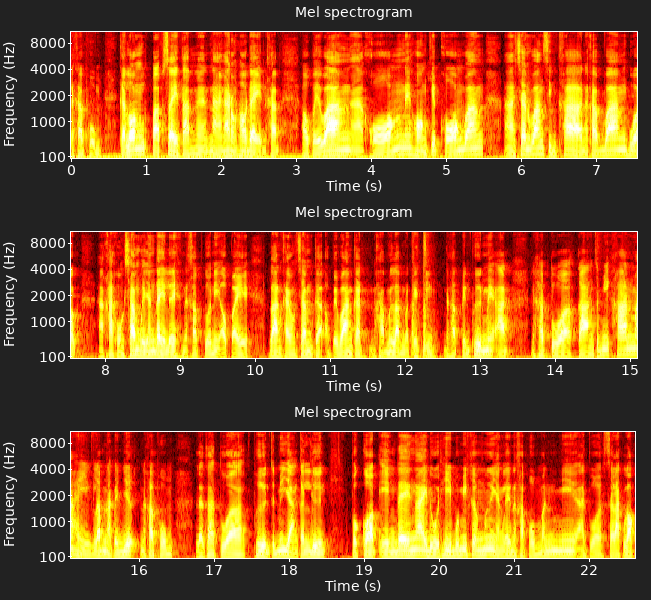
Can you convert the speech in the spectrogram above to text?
นะครับผมก็ลองปรับใส่ตามหนางานของเขาได้นะครับเอาไปวางของในห้องเก็บของวางชั้นวางสินค้านะครับวางพวกขายของช่ำก็ยังได้เลยนะครับตัวนี้เอาไปร้านขายของช่ำก็เอาไปว่างกันนะครับมันรับหนักได้จริงนะครับเป็นพื้นไม่อัดนะครับตัวกลางจะมีค้านมาให้อีกรับหนักก็เยอะนะครับผมแล้วก็ตัวพื้นจะไมีอย่างกันลื่น ประกอบเองได้ง่ายโดยที่ไม่มีเครื่องมืออย่างเลยนะครับผมมันมีตัวสลักล็อก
